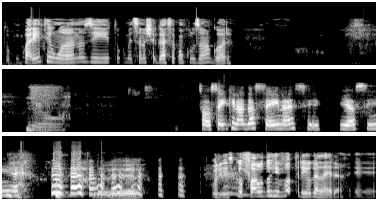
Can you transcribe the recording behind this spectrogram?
Tô com 41 anos e tô começando a chegar a essa conclusão agora. Eu- Só sei que nada sei, né? Se... E assim é. É, por isso que eu falo do Rivotril, galera. É,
